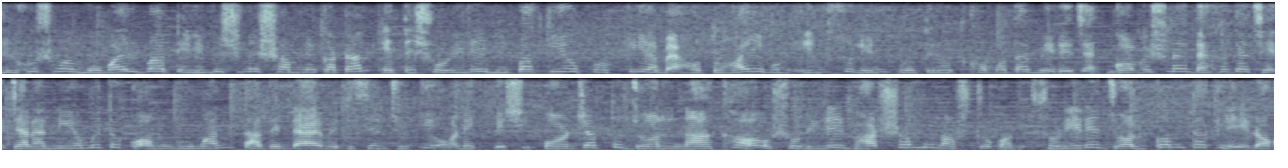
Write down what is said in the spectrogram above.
দীর্ঘ সময় মোবাইল বা টেলিভিশনের সামনে কাটান, এতে শরীরের বিপাকীয় প্রক্রিয়া ব্যাহত হয় এবং ইনসুলিন প্রতিরোধ ক্ষমতা বেড়ে যায়। গবেষণায় দেখা গেছে, যারা নিয়মিত কম ঘুমান, তাদের ডায়াবেটিসের ঝুঁকি অনেক বেশি। পর্যাপ্ত জল না খাওয়াও শরীরের ভারসাম্য নষ্ট করে। শরীরে জল কম থাকলে রক্ত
